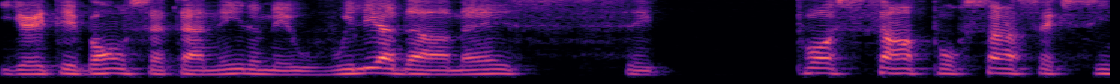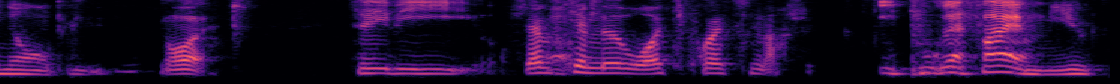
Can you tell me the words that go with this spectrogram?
il a été bon cette année, là, mais Willie Adames, c'est pas 100% sexy non plus. Ouais. J'aime que Milwaukee pourrait se marcher. Il pourrait faire mieux.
